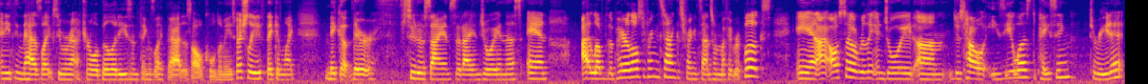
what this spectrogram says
anything that has like supernatural abilities and things like that. It's all cool to me, especially if they can like make up their pseudoscience that I enjoy in this. And I loved the parallels to Frankenstein because Frankenstein's one of my favorite books. And I also really enjoyed um, just how easy it was, the pacing to read it.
